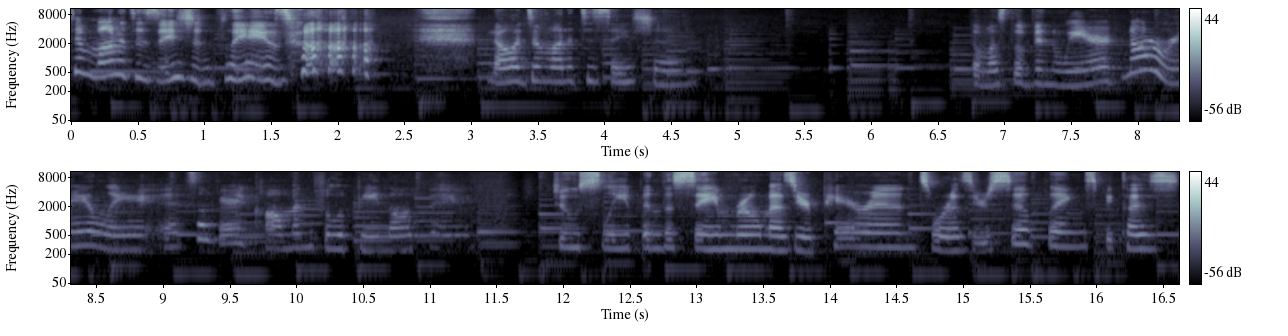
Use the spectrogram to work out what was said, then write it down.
demonetization, please. no demonetization. That must have been weird. Not really. It's a very common Filipino thing to sleep in the same room as your parents or as your siblings because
